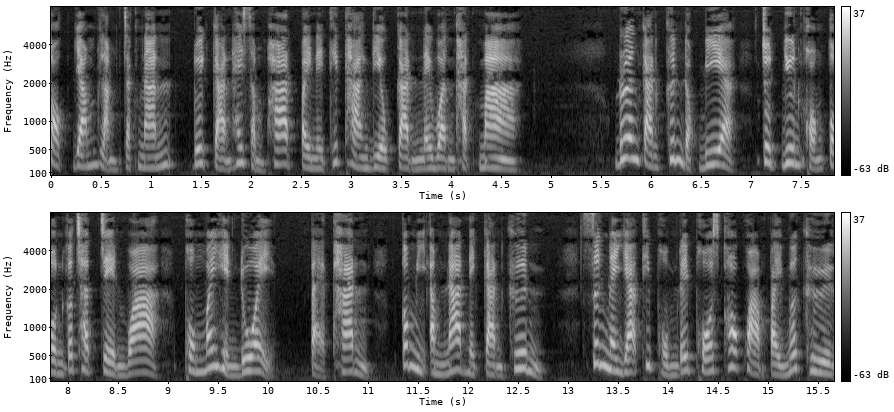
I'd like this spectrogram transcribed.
ตอกย้ำหลังจากนั้นด้วยการให้สัมภาษณ์ไปในทิศทางเดียวกันในวันถัดมา เรื่องการขึ้นดอกเบี้ย จุดยืนของตนก็ชัดเจนว่า ผมไม่เห็นด้วย แต่ท่านก็มีอำนาจในการขึ้น ซึ่งในยะที่ผมได้โพสต์ข้อความไปเมื่อคืน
